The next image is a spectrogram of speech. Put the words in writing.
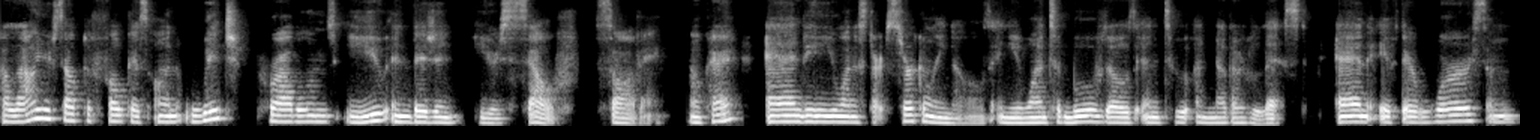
Allow yourself to focus on which problems you envision yourself solving. Okay. And you want to start circling those and you want to move those into another list. And if there were some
